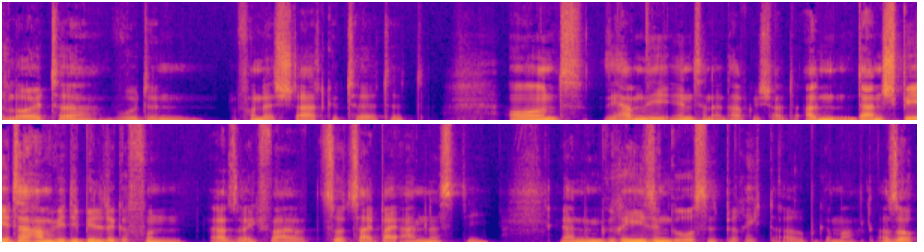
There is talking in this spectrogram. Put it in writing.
Leute wurden von der Staat getötet und sie haben die Internet abgeschaltet. Und dann später haben wir die Bilder gefunden. Also ich war zurzeit bei Amnesty. Wir haben ein riesengroßes Bericht darüber gemacht. Also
